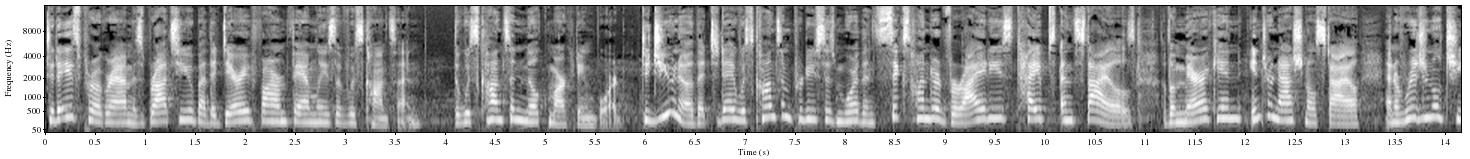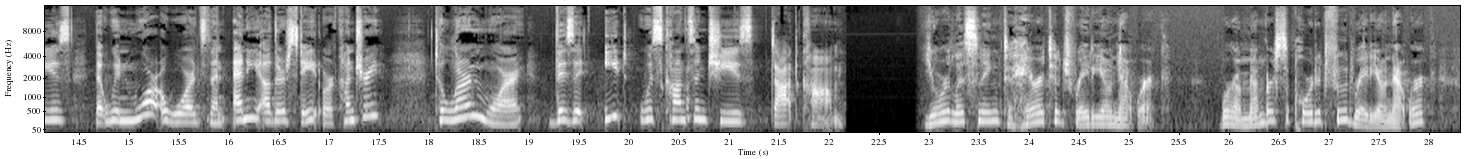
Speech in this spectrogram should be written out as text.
Today's program is brought to you by the Dairy Farm Families of Wisconsin, the Wisconsin Milk Marketing Board. Did you know that today Wisconsin produces more than 600 varieties, types, and styles of American, international style, and original cheese that win more awards than any other state or country? To learn more, visit eatwisconsincheese.com. You're listening to Heritage Radio Network. We're a member supported food radio network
